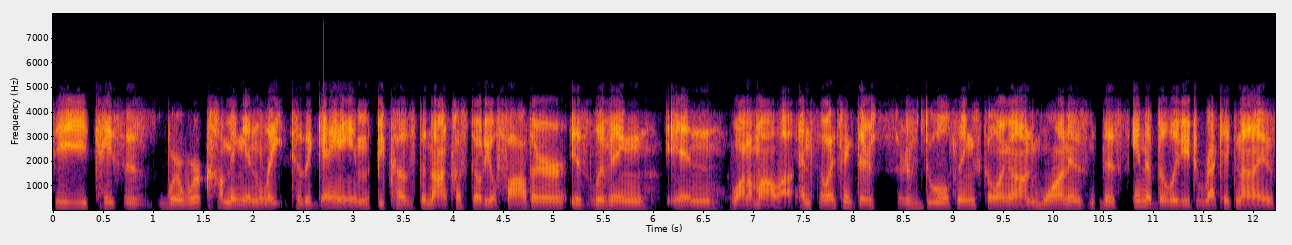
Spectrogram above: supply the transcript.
see cases where we're coming in late to the game because the non custodial father is living in Guatemala Guatemala. And so I think there's sort of dual things going on. One is this inability to recognize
